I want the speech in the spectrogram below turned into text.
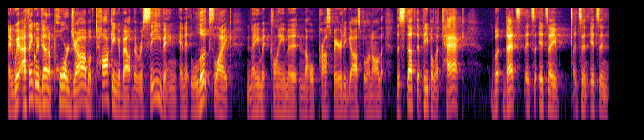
And we, I think we've done a poor job of talking about the receiving, and it looks like name it, claim it, and the whole prosperity gospel and all that, the stuff that people attack. But that's it's it's a it's an it's an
